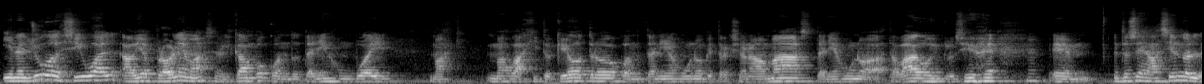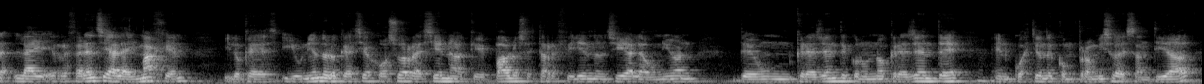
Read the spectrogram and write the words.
Y en el yugo desigual había problemas en el campo cuando tenías un buey más, más bajito que otro, cuando tenías uno que traccionaba más, tenías uno hasta vago inclusive. Eh, entonces haciendo la, la, referencia a la imagen y, lo que es, y uniendo lo que decía Josué recién a que Pablo se está refiriendo en sí a la unión de un creyente con un no creyente en cuestión de compromiso de santidad,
